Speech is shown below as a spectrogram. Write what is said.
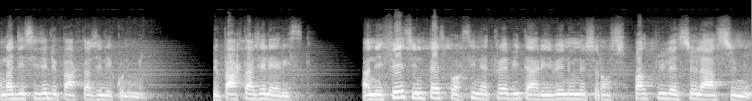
On a décidé de partager l'économie, de partager les risques. En effet, si une peste porcine est très vite arrivée, nous ne serons pas plus les seuls à assumer.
